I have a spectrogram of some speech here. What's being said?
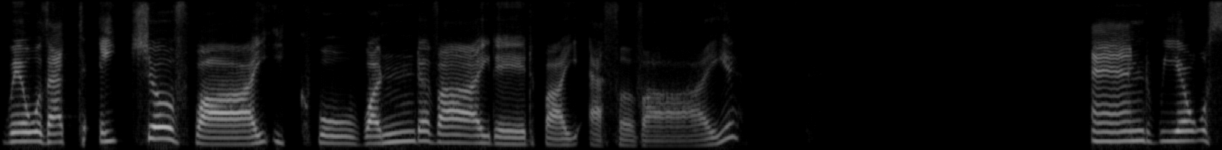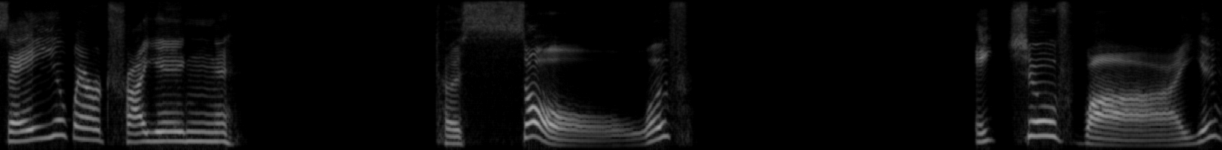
will that h of y equal 1 divided by f of i? And we'll say we're trying solve h of y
